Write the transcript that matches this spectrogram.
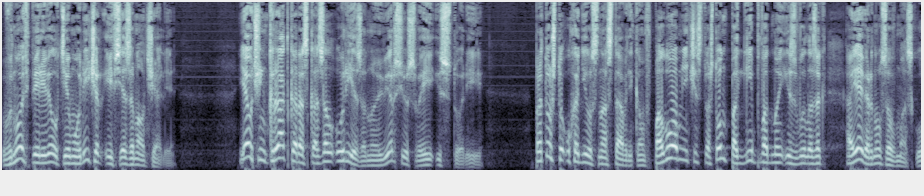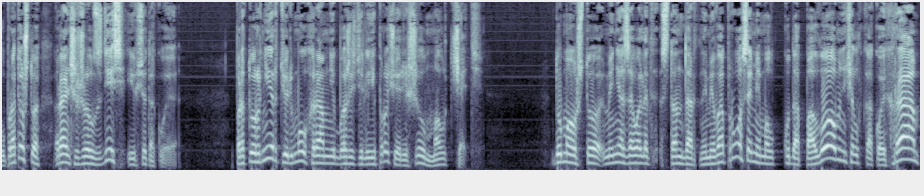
Вновь перевел тему Ричард, и все замолчали. — я очень кратко рассказал урезанную версию своей истории. Про то, что уходил с наставником в паломничество, что он погиб в одной из вылазок, а я вернулся в Москву. Про то, что раньше жил здесь и все такое. Про турнир, тюрьму, храм небожителей и прочее решил молчать. Думал, что меня завалят стандартными вопросами, мол, куда паломничал, какой храм,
